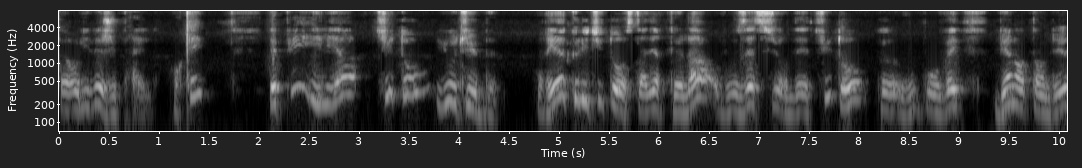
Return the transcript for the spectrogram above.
Olivier Juprel. Ok? Et puis, il y a tuto YouTube. Rien que les tutos, c'est-à-dire que là, vous êtes sur des tutos que vous pouvez, bien entendu,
